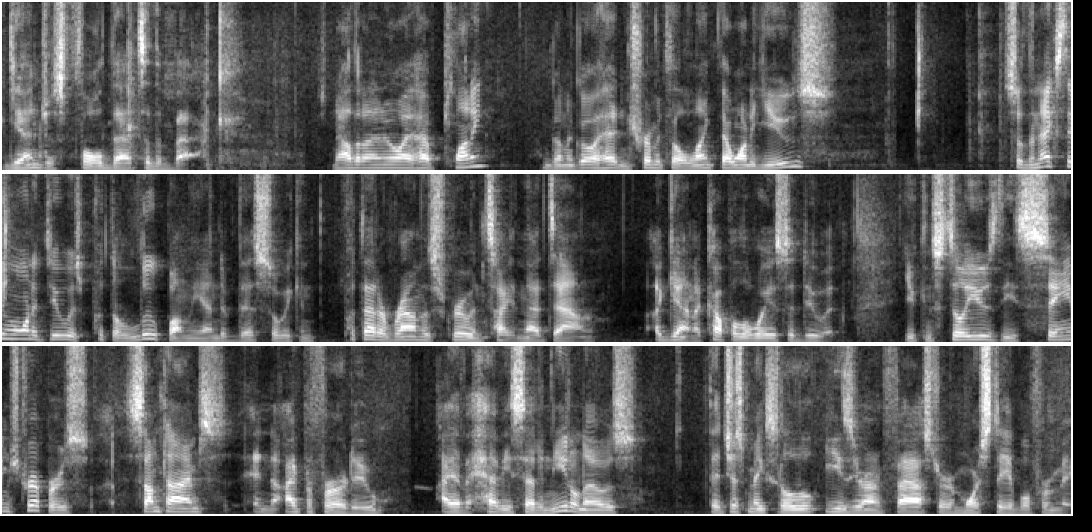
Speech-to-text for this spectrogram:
Again, just fold that to the back. So now that I know I have plenty, I'm gonna go ahead and trim it to the length I wanna use. So the next thing we wanna do is put the loop on the end of this so we can put that around the screw and tighten that down. Again, a couple of ways to do it. You can still use these same strippers. Sometimes, and I prefer to, I have a heavy set of needle nose that just makes it a little easier and faster and more stable for me.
